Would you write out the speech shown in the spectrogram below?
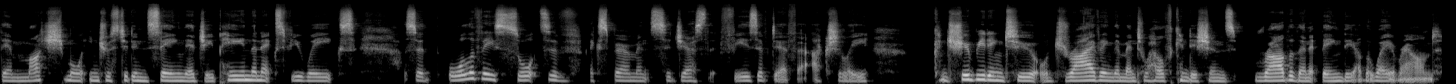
They're much more interested in seeing their GP in the next few weeks. So, all of these sorts of experiments suggest that fears of death are actually contributing to or driving the mental health conditions rather than it being the other way around.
